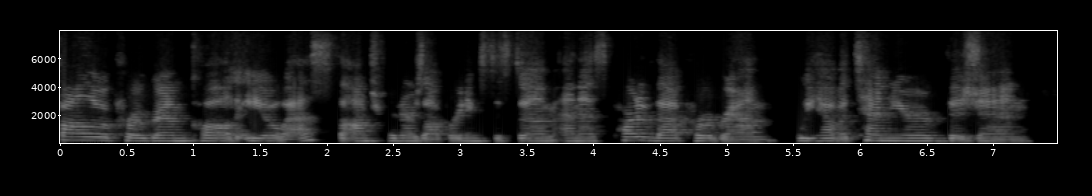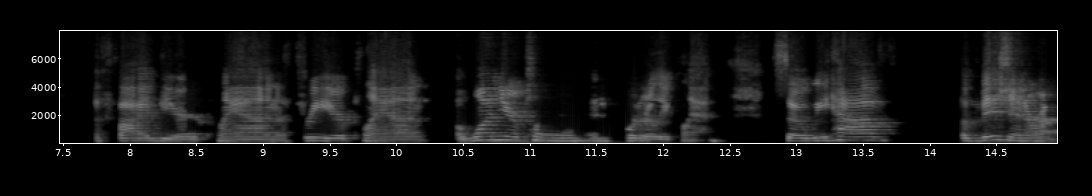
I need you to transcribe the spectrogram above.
follow a program called EOS, the Entrepreneur's Operating System. And as part of that program, we have a 10 year vision, a five year plan, a three year plan, a one year plan, and a quarterly plan. So we have a vision around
